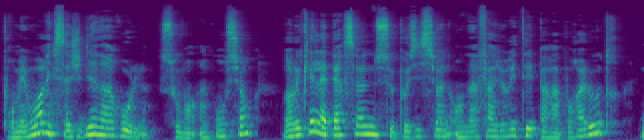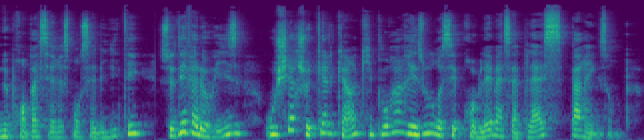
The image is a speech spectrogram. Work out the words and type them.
Pour mémoire, il s'agit bien d'un rôle, souvent inconscient, dans lequel la personne se positionne en infériorité par rapport à l'autre, ne prend pas ses responsabilités, se dévalorise ou cherche quelqu'un qui pourra résoudre ses problèmes à sa place, par exemple.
